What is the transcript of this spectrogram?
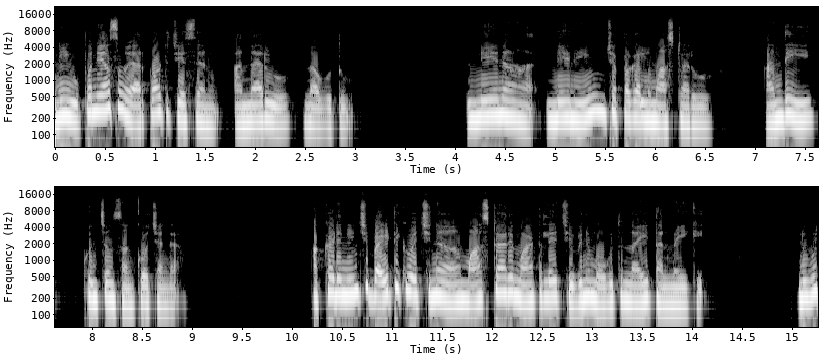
నీ ఉపన్యాసం ఏర్పాటు చేశాను అన్నారు నవ్వుతూ. నేనా నేనేం చెప్పగలను మాస్టారు? అంది కొంచెం సంకోచంగా. అక్కడి నుంచి బయటికి వచ్చిన మాస్టారి మాటలే చెవిని మోగుతున్నాయి తన్మయికి. నువ్వు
